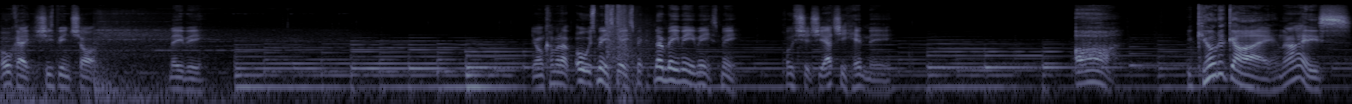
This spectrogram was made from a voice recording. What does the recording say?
Okay, she's being shot. Maybe. Yo, I'm coming up. Oh, it's me, it's me, it's me. No, me, me, me, it's me. Holy shit, she actually hit me. Oh, you killed a guy. Nice.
